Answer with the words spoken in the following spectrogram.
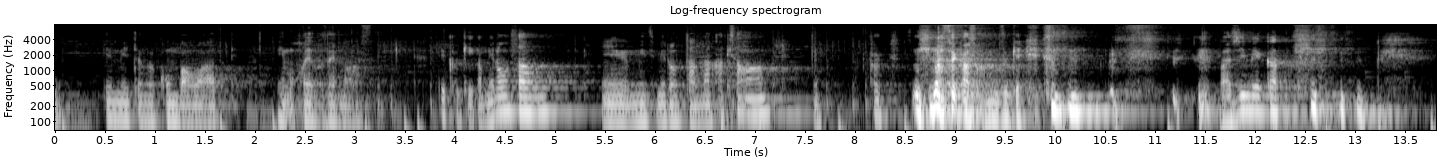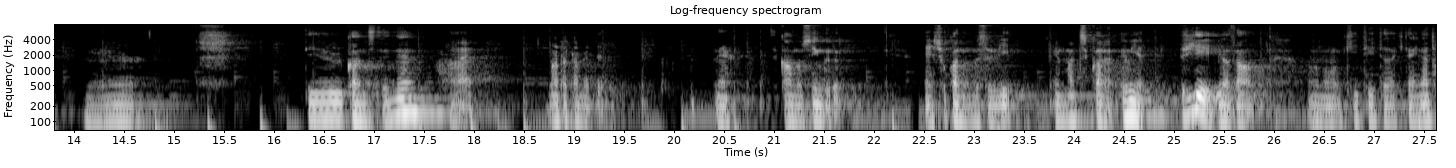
ね。でメーターがこんばんはって、えおはようございます。でかけがメロンさん、えー、水メロンタンなかきさん、なぜ かさん付け。真面目か。ねっていう感じでね。はい。改めて。ね。セカンドシングル「初夏の結び。街から海へ」ぜひ皆さんあの聴いていただきたいなと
